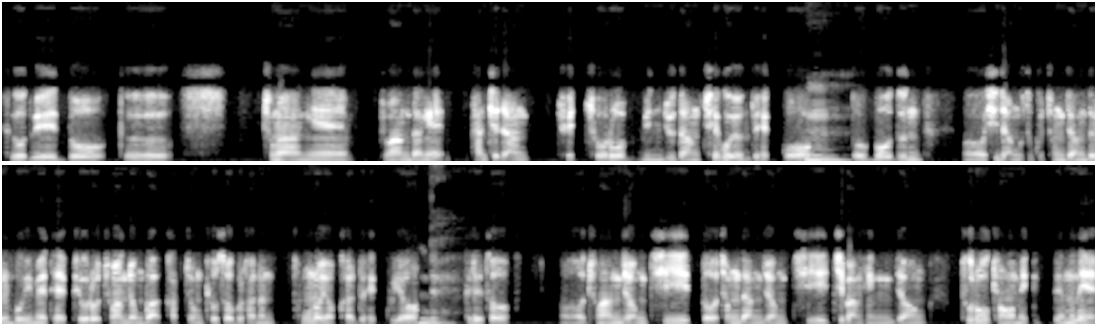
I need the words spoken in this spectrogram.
그것 외에도 그 중앙의 중앙당의 단체장 최초로 민주당 최고위원도 했고 음. 또 모든 어, 시장구수 구청장들 모임의 대표로 중앙정부와 각종 교섭을 하는 통로 역할도 했고요. 네. 그래서 어, 중앙정치 또 정당정치 지방행정 두루 경험했기 때문에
